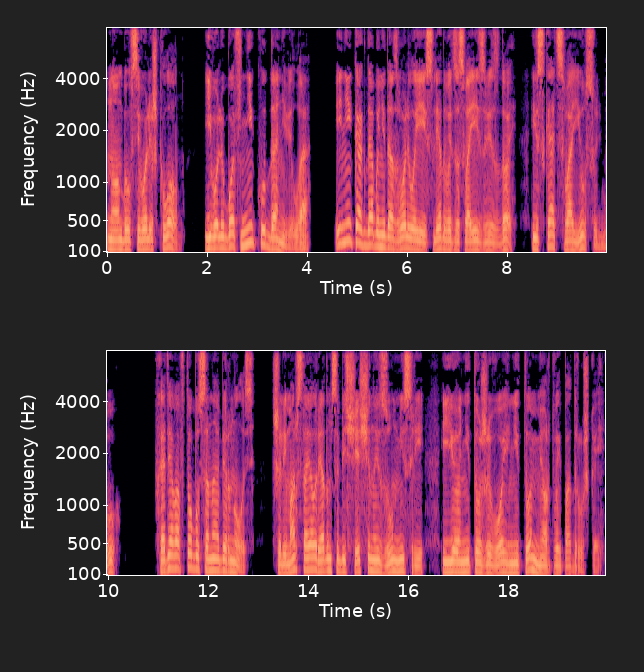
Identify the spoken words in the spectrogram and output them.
Но он был всего лишь клоун. Его любовь никуда не вела и никогда бы не дозволила ей следовать за своей звездой, искать свою судьбу. Входя в автобус, она обернулась. Шалимар стоял рядом с обесчещенной Зун Мисри, ее не то живой, не то мертвой подружкой.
